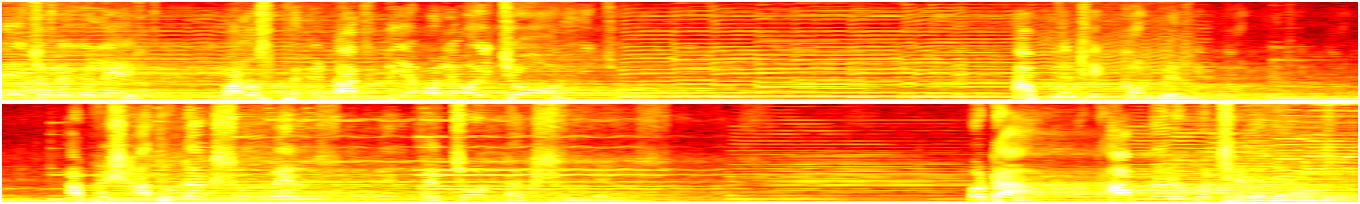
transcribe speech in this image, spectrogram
দিয়ে চলে গেলে মানুষ তাকে ডাক দিয়ে বলে, ওই চোর, আপনি ঠিক করবেন। আপনি সাধু ডাক শুনবেন না চোর ডাক শুনবেন। ওটা আপনার উপর ছেড়ে দেওয়া হবে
